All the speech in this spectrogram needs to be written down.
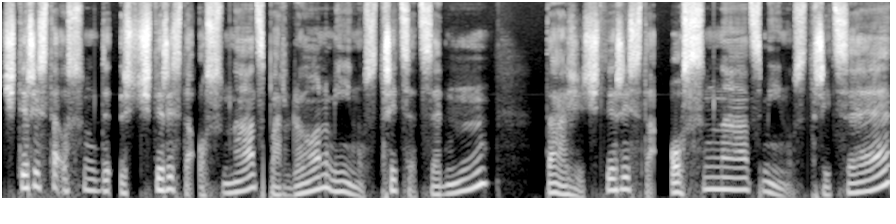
418, pardon, minus 37, takže 418 minus 30,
